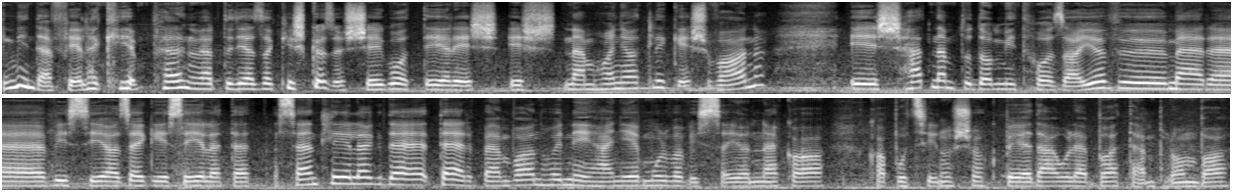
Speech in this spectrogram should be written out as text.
Mindenféleképpen, mert ugye ez a kis közösség ott él, és, és nem hanyatlik, és van, és hát nem tudom, mit hoz a jövő, mert viszi az egész életet a Szentlélek, de tervben van, hogy néhány év múlva visszajönnek a kapucinusok például ebbe a templomba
